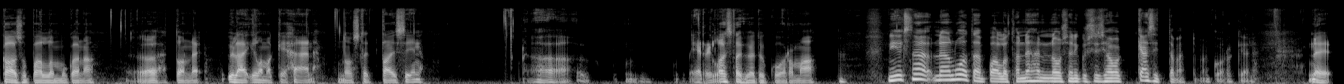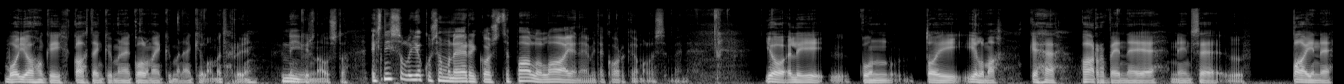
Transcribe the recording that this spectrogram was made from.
kaasupallon mukana tonne yläilmakehään nostettaisiin erilaista hyötykuormaa. Niin eikö nämä, nämä luotainpallothan, nehän nousee niin kuin siis ihan käsittämättömän korkealle? Ne voi johonkin 20-30 kilometriin niin nousta. Eikö niissä ollut joku semmoinen erikois, että se pallo laajenee, mitä korkeammalle se menee? Joo, eli kun toi ilmakehä harvenee, niin se paine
